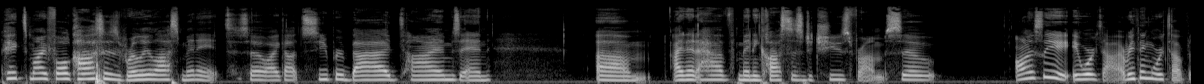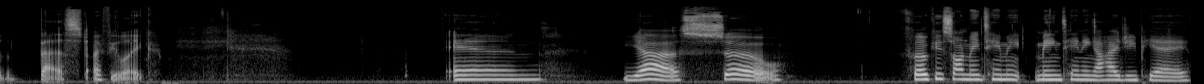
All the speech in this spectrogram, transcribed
picked my fall classes really last minute. So I got super bad times and um I didn't have many classes to choose from. So honestly, it worked out. Everything worked out for the best, I feel like. And yeah, so focus on maintaining maintaining a high GPA.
